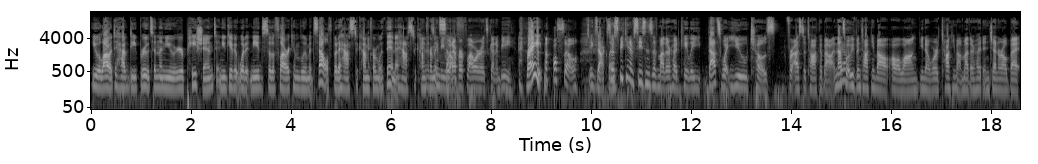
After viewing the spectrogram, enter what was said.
you allow it to have deep roots and then you, you're patient and you give it what it needs so the flower can bloom itself but it has to come from within it has to come And it's from going to be whatever flower it's going to be. right also. exactly So speaking of seasons of motherhood, Kaley, that's what you chose for us to talk about. And that's Yeah. what we've been talking about all along. You know, we're talking about motherhood in general, but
